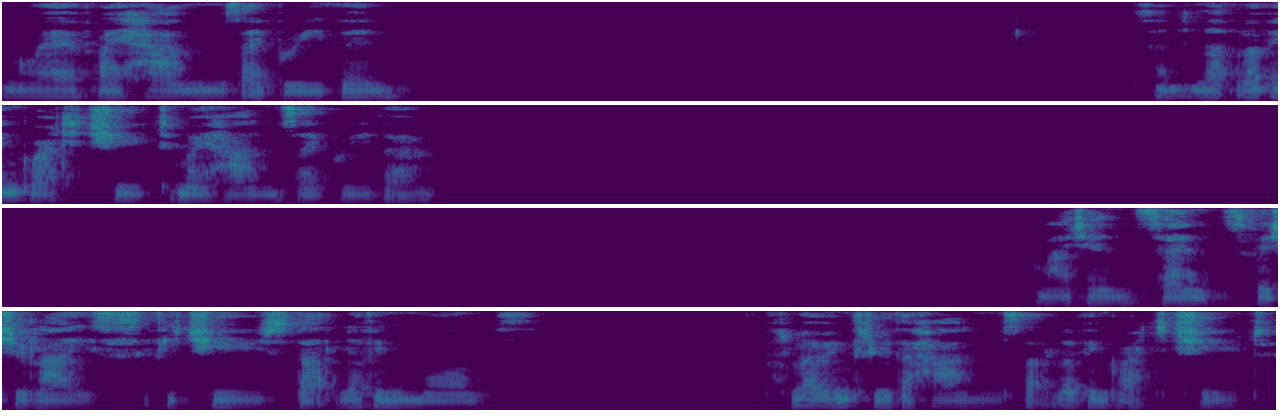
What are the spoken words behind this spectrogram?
Aware of my hands, I breathe in. Sending that loving gratitude to my hands, I breathe out. Imagine, sense, visualize, if you choose, that loving warmth flowing through the hands, that loving gratitude.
